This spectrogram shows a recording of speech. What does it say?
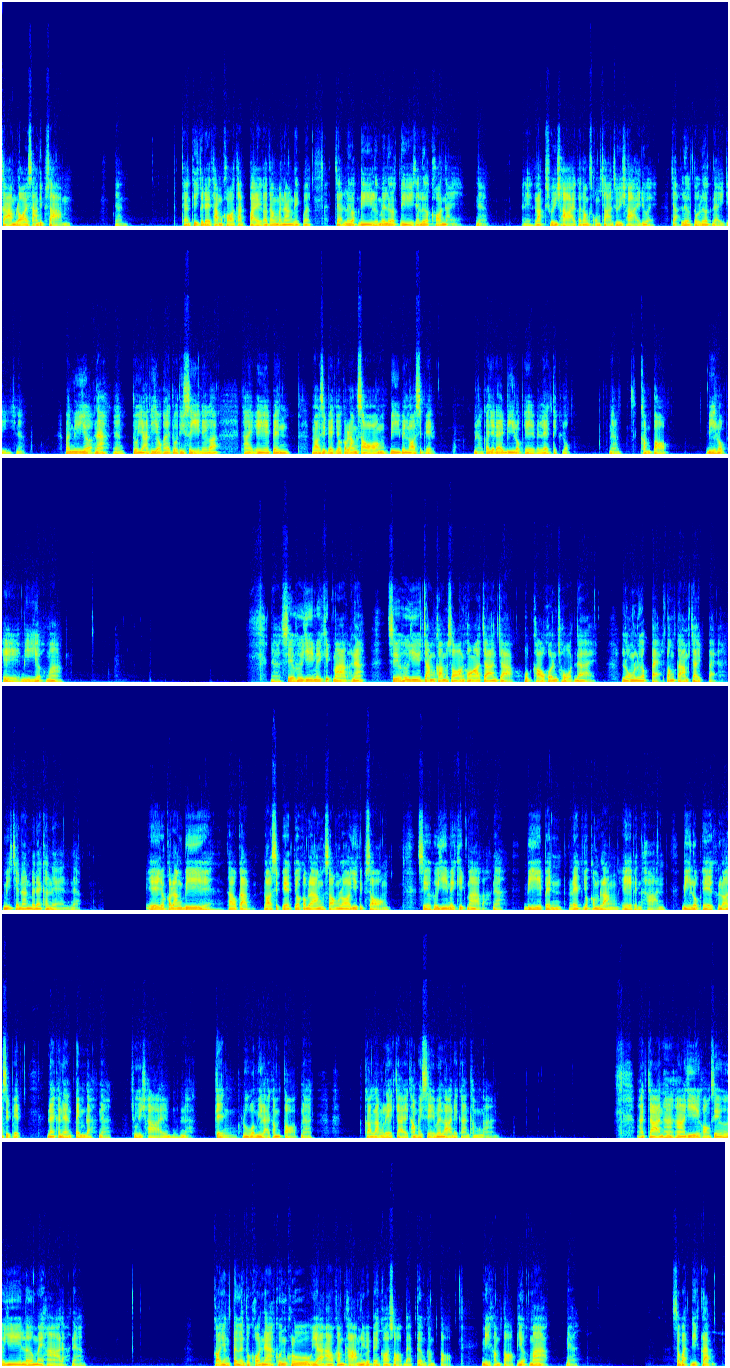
333นะแทนที่จะได้ทำข้อถัดไปก็ต้องมานั่งเล็กว่า จะเลือกดีหรือไม่เลือกดีจะเลือกข้อไหนนี่ยอันนี้รักฉุยฉายก็ต้องสงสารฉุยฉายด้วย จะเลือกตัวเลือกใดดีนี่มันมีเยอะนะอย่างตัวอย่างที่ยกให้ตัวที่4เนี่ยก็ถ้า A เป็น 111 ยกกำลัง 2 B เป็น 111นะก็จะได้ B ลบ A เป็นเลขติดลบนะคำตอบ B ลบ A มีเยอะมากนะเสียวฮือยีไม่คิดมากนะเสียวฮือยีจำคำสอนของอาจารย์จากหุบเขาคนโฉดได้ ลงเรือแปะต้องตามใจแปะ มิเช่นนั้นไม่ได้คะแนนนี่ย A ยกกำลัง B เท่ากับ 111 ยกกำลัง 222เสียคือยีไม่คิดมากนะ B เป็นเลขยกกำลัง A เป็นฐาน B ลบ A คือ 111 ได้คะแนนเต็มแล้วนะชุยฉายนะเก่งรู้ว่ามีหลายคำตอบนะกำลังเลใจทำให้เสียเวลาในการทำงาน อาจารย์ฮาฮายีของเสียฮือยีเริ่มไม่หาแล้วนะ ก็ยังเตือนทุกคนนะ คุณครูอย่าเอาคำถามนี้ไปเป็นข้อสอบแบบเติมคำตอบ มีคำตอบเยอะมากนะสวัสดีครับ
